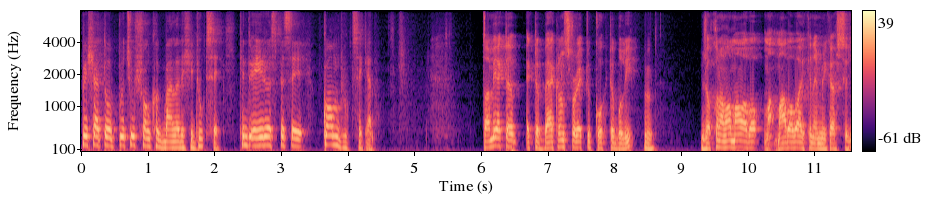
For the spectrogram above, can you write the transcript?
পেশায় তো প্রচুর সংখ্যক বাংলাদেশি ঢুকছে কিন্তু এরোস্পেসে কম ঢুকছে কেন? তো আমি একটা একটা ব্যাকগ্রাউন্ড স্টোরি একটু একটা বলি। যখন আমার মা বাবা মা- বাবা এখানে আমেরিকা আসছিল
